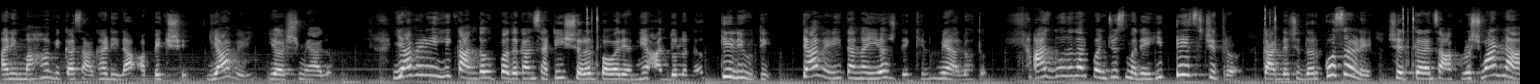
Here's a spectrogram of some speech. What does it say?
आणि महाविकास आघाडीला अपेक्षित. यावेळी यश मिळालं. यावेळीही कांदा उत्पादकांसाठी शरद पवार यांनी आंदोलनं केली होती. त्यावेळी त्यांना यश देखील मिळालं होतं. आज दोन हजार पंचवीसमध्ये ही तेच चित्र कांद्याचे दर कोसळले शेतकऱ्यांचा आक्रोश वाढला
